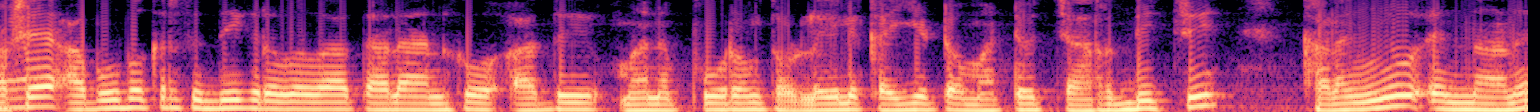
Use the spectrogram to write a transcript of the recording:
പക്ഷെ അബൂബക്കർ സിദ്ദീഖ് അൻഹു അത് മനഃപൂർവം തൊള്ളയിൽ കൈയിട്ടോ മറ്റോ ഛർദിച്ച് കളഞ്ഞു എന്നാണ്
